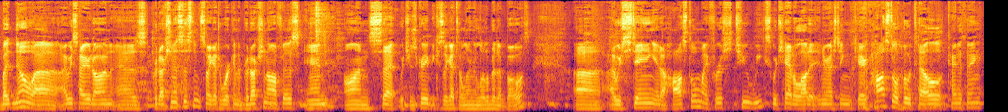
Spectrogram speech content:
But no, uh, I was hired on as production assistant, so I got to work in the production office and on set, which was great because I got to learn a little bit of both. Uh, I was staying at a hostel my first two weeks, which had a lot of interesting hostel hotel kind of thing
